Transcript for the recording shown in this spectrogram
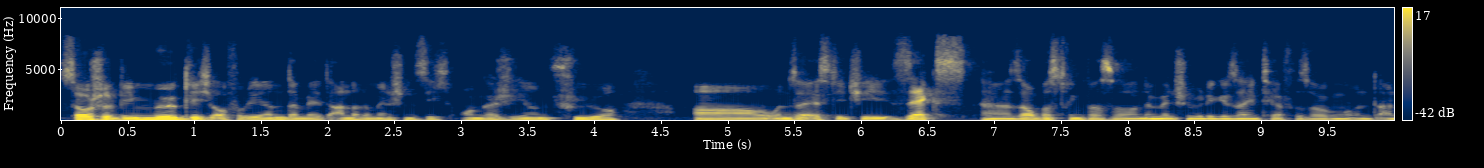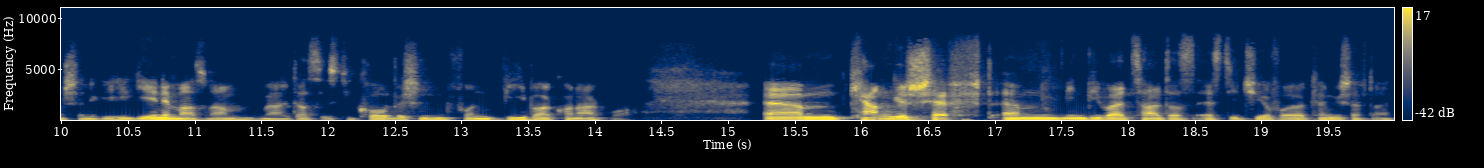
social wie möglich offerieren, damit andere Menschen sich engagieren für Uh, unser SDG 6, äh, sauberes Trinkwasser, eine menschenwürdige Sanitärversorgung und anständige Hygienemaßnahmen, weil das ist die Core Vision von Viva Con Agua. Ähm, Kerngeschäft, ähm, inwieweit zahlt das SDG auf euer Kerngeschäft ein?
